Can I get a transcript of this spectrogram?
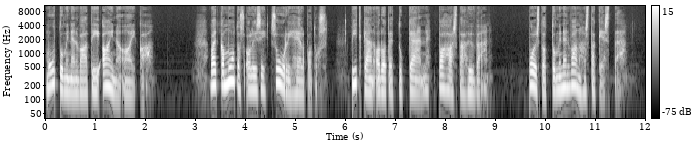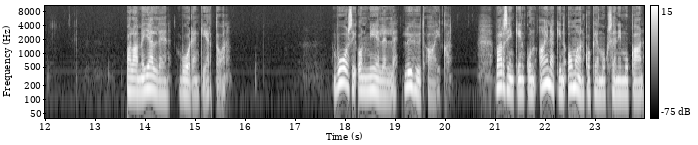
Muuttuminen vaatii aina aikaa. Vaikka muutos olisi suuri helpotus, pitkään odotettu käänne pahasta hyvään, poistottuminen vanhasta kestää. Palaamme jälleen vuoden kiertoon. Vuosi on mielelle lyhyt aika. Varsinkin kun ainakin oman kokemukseni mukaan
